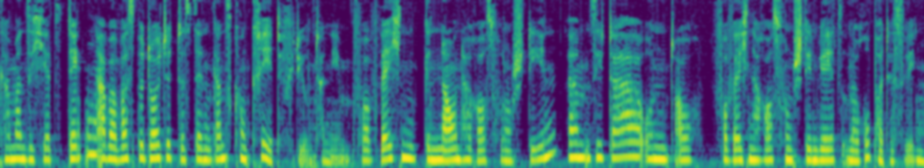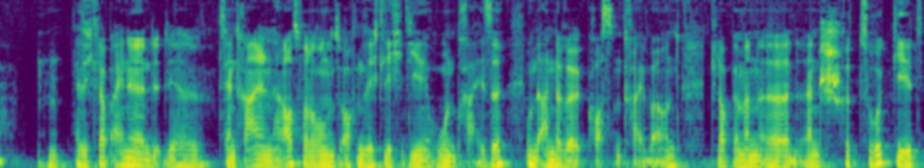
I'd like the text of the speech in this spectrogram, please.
kann man sich jetzt denken, aber was bedeutet das denn ganz konkret für die Unternehmen? Vor welchen genauen Herausforderungen stehen ähm, Sie da und auch vor welchen Herausforderungen stehen wir jetzt in Europa deswegen? Also ich glaube, eine der zentralen Herausforderungen ist offensichtlich die hohen Preise und andere Kostentreiber. Und ich glaube, wenn man äh, einen Schritt zurückgeht,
